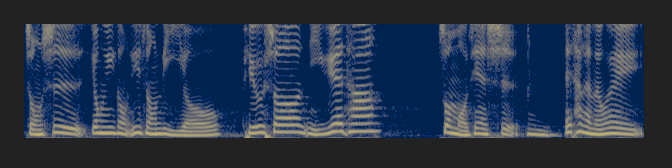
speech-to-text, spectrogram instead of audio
总是用一种一种理由，比如说你约他做某件事，嗯，诶，他可能会。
